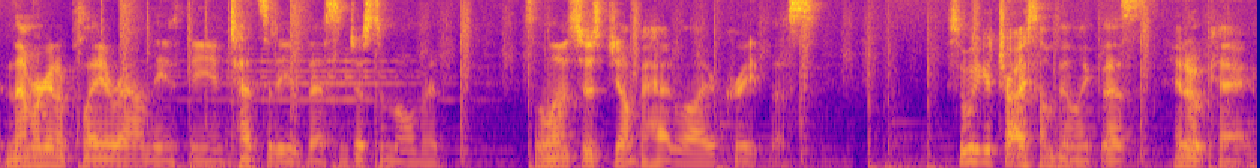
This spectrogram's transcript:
And then we're going to play around the, the intensity of this in just a moment. So let's just jump ahead while I create this. So we could try something like this, hit OK,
